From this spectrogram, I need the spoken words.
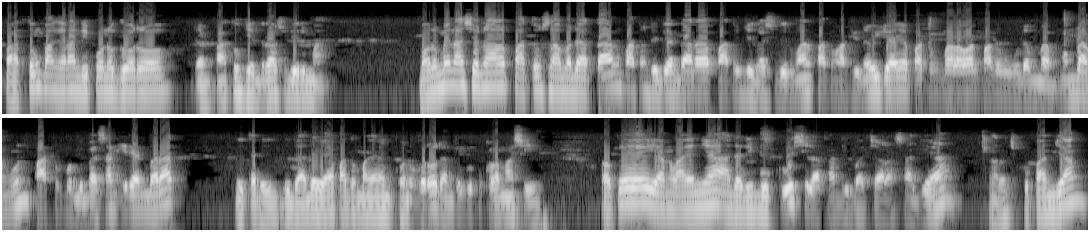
patung Pangeran Diponegoro, dan patung Jenderal Sudirman. Monumen Nasional, patung Selamat Datang, patung Dirgantara, patung Jenderal Sudirman, patung Arjuna Wijaya, patung pahlawan, patung pemuda membangun, patung pembebasan Irian Barat. Ini tadi tidak ada ya, patung Pangeran Diponegoro dan Tugu Proklamasi. Oke, yang lainnya ada di buku, silakan dibacalah saja karena cukup panjang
